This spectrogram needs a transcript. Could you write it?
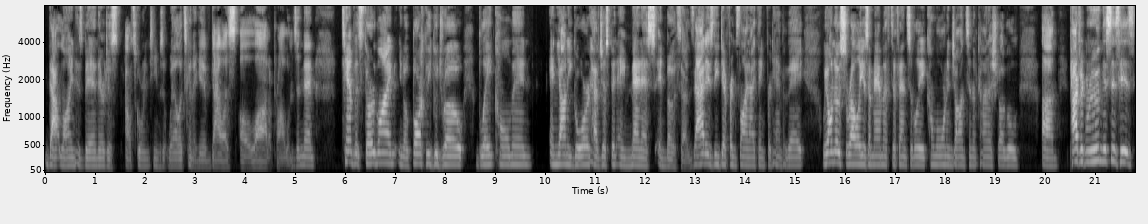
that line has been. They're just outscoring teams at will. It's going to give Dallas a lot of problems. And then Tampa's third line, you know, Barclay Goodrow, Blake Coleman, and Yanni Gourde have just been a menace in both zones. That is the difference line, I think, for Tampa Bay. We all know Cirelli is a mammoth defensively. Killorn and Johnson have kind of struggled. Um, Patrick Maroon, this is his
